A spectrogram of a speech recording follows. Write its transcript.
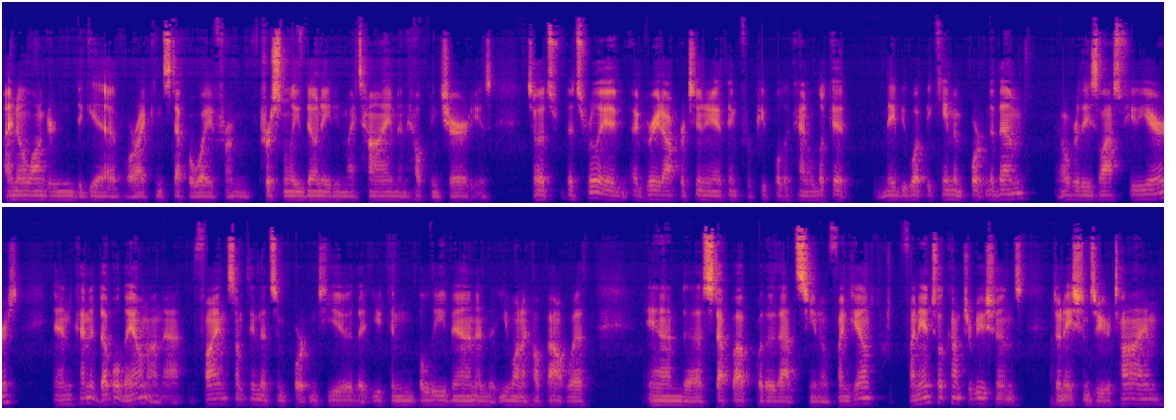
I no longer need to give or I can step away from personally donating my time and helping charities." So it's it's really a, a great opportunity I think for people to kind of look at maybe what became important to them over these last few years and kind of double down on that. Find something that's important to you that you can believe in and that you want to help out with and uh, step up, whether that's you know financial financial contributions, donations of your time.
